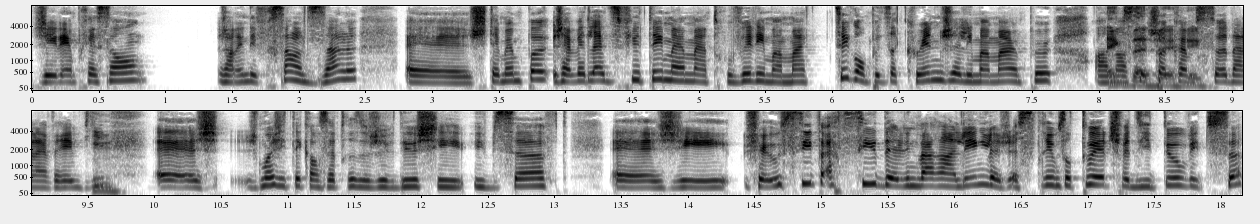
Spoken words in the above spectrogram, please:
j'ai l'impression j'en ai des frissons en le disant là. Euh, j'étais même pas, j'avais de la difficulté même à trouver les moments, tu sais qu'on peut dire cringe, les moments un peu, oh non c'est pas comme ça dans la vraie vie. Mm. Euh, moi j'étais conceptrice de jeux vidéo chez Ubisoft. Euh, j'ai, je fais aussi partie de l'univers en ligne. Là, je stream sur Twitch, je fais du YouTube et tout ça.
